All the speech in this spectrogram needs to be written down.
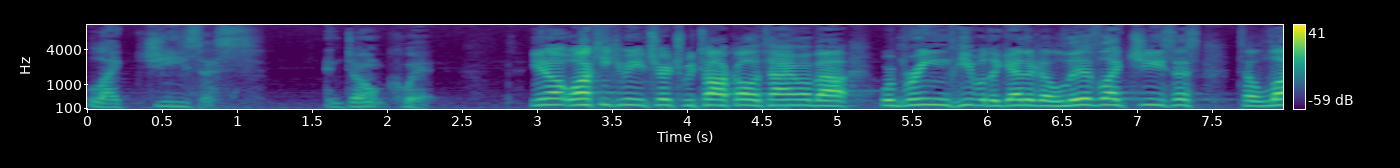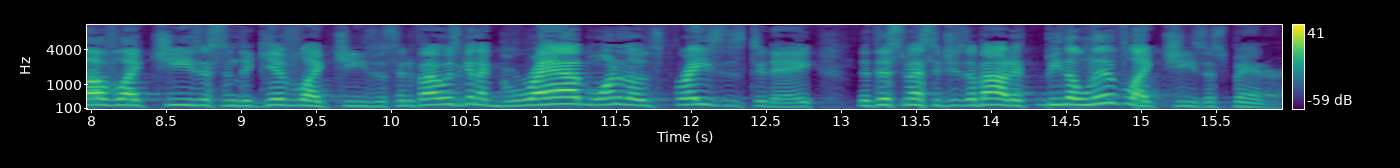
like Jesus, and don't quit. You know, at Waukee Community Church, we talk all the time about we're bringing people together to live like Jesus, to love like Jesus, and to give like Jesus. And if I was going to grab one of those phrases today that this message is about, it'd be the live like Jesus banner.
